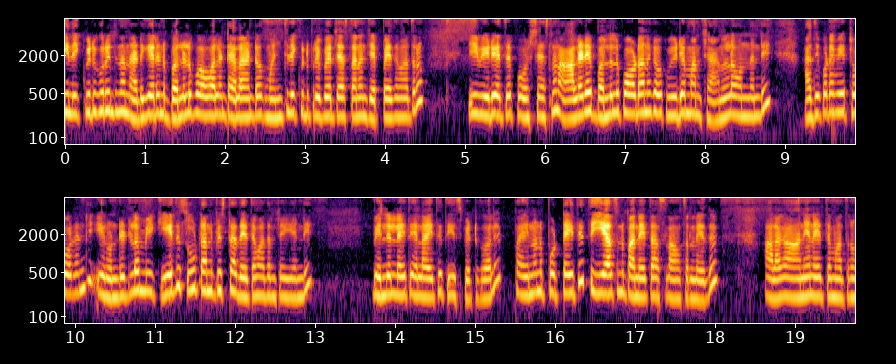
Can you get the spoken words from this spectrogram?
ఈ లిక్విడ్ గురించి నన్ను అడిగారండి బల్లులు పోవాలంటే ఎలా అంటే ఒక మంచి లిక్విడ్ ప్రిపేర్ చేస్తానని చెప్పైతే మాత్రం ఈ వీడియో అయితే పోస్ట్ చేస్తున్నాను. ఆల్రెడీ బల్లులు పోవడానికి ఒక వీడియో మన ఛానల్లో ఉందండి. అది కూడా మీరు చూడండి. ఈ రెండిట్లో మీకు ఏది సూట్ అనిపిస్తే అదైతే మాత్రం చేయండి వెల్లుల్లి అయితే ఎలా అయితే తీసి పెట్టుకోవాలి. పైన పొట్టు అయితే తీయాల్సిన పని అయితే అసలు అవసరం లేదు. అలాగా ఆనియన్ అయితే మాత్రం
